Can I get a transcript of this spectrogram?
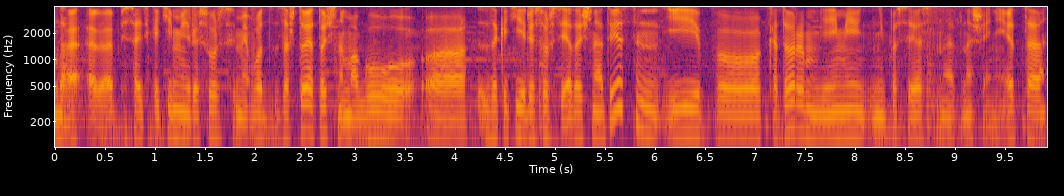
да. описать, какими ресурсами, вот за что я точно могу, э, за какие ресурсы я точно ответственен и к которым я имею непосредственное отношение. Это,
